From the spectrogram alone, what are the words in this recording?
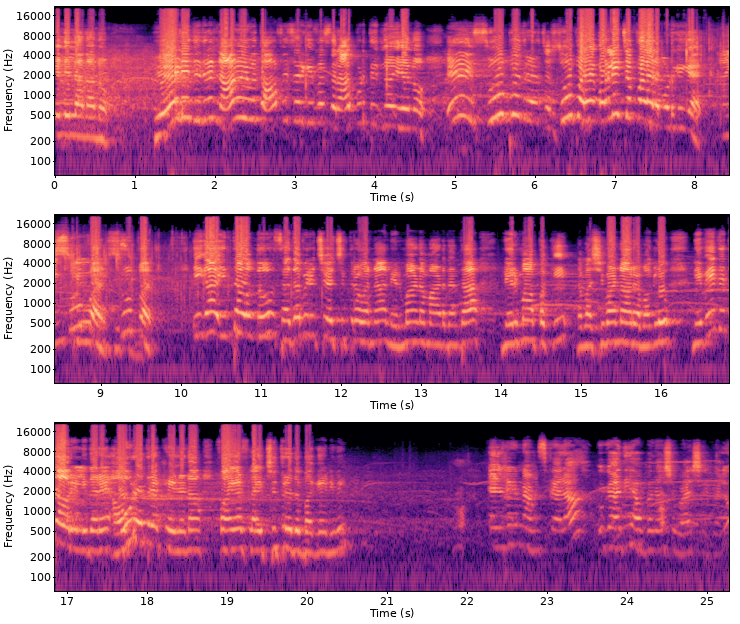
ಹೇಳಿಲ್ಲ ನಾನು. ಹೇಳಿದಿದ್ರೆ ನಾನು ಇವತ್ತು ಆಫೀಸರ್ ಗಿಫೀಸರ್ ಆಗ್ಬಿಡ್ತಿದ್ನೋ ಏನೋ. ಏ ಸೂಪರ್ ಸೂಪರ್ ಬರ್ಲಿ ಚಪ್ಪಾಳೆ ಹುಡುಗಿಗೆ. ಸೂಪರ್ ಸೂಪರ್ ಈಗ ಇಂಥ ಒಂದು ಸದಭಿರುಚಿಯ ಚಿತ್ರವನ್ನ ನಿರ್ಮಾಣ ಮಾಡಿದಂತ ನಿರ್ಮಾಪಕಿ ನಮ್ಮ ಶಿವಣ್ಣ ಅವರ ಮಗಳು ನಿವೇದಿತಾ ಅವ್ರು ಇಲ್ಲಿದ್ದಾರೆ. ಅವ್ರ ಹತ್ರ ಕೇಳೋಣ ಫೈರ್ ಫ್ಲೈ ಚಿತ್ರದ ಬಗ್ಗೆ ನೀವು. ಎಲ್ರಿಗೂ ನಮಸ್ಕಾರ. ಉಗಾದಿ ಹಬ್ಬದ ಶುಭಾಶಯಗಳು.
